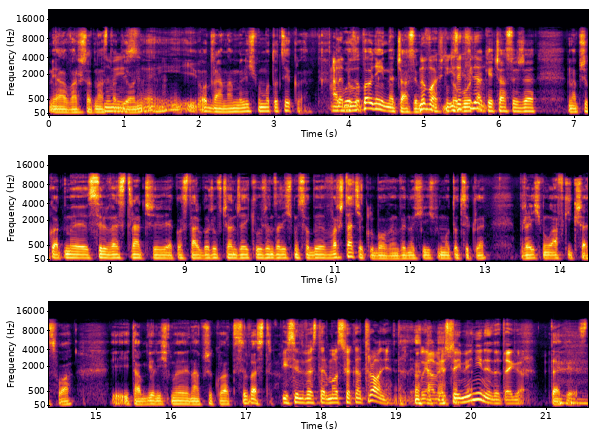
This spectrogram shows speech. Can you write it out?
miała warsztat na Na stadionie miejscu, i, i od rana myliśmy motocykle. Ale to były zupełnie inne czasy. No właśnie, i To za były chwilę- takie czasy, że na przykład my Sylwestra, czy jako Stal Gorzów, czy Andrzejki urządzaliśmy sobie w warsztacie klubowym. Wynosiliśmy motocykle, braliśmy ławki, krzesła i, i tam mieliśmy na przykład Sylwestra. I Sylwester Moskwak na tronie bo ja jeszcze imieniny do tego. Tak jest.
